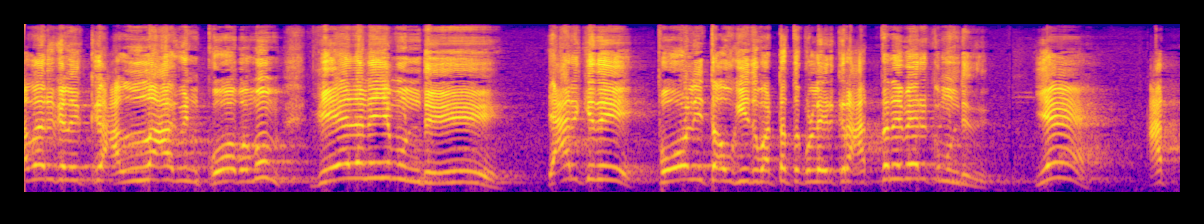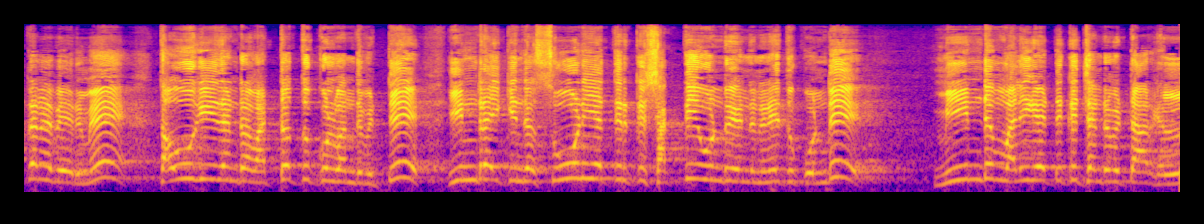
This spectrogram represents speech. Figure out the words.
அவர்களுக்கு அல்லாஹ்வின் கோபமும் வேதனையும் உண்டு. யாருக்கு இது போலி தௌஹீது வட்டத்துக்குள்ள இருக்கிற அத்தனை பேருக்கும் உண்டு ஏன்? அத்தனை பேருமே தௌஹீத் என்ற வட்டத்துக்குள் வந்துவிட்டு இன்றைக்கு இந்த சூனியத்திற்கு சக்தி உண்டு என்று நினைத்துக்கொண்டு மீண்டும் வழிகேட்டுக்கு சென்று விட்டார்கள்.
